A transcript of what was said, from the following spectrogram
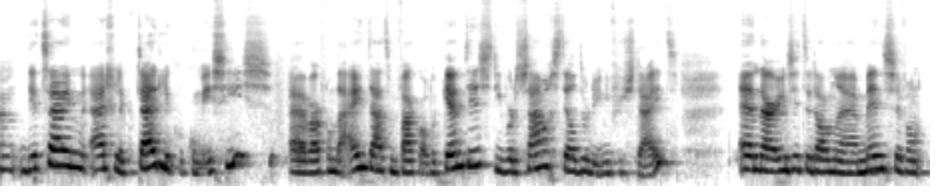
Um, dit zijn eigenlijk tijdelijke commissies, uh, waarvan de einddatum vaak al bekend is. Die worden samengesteld door de universiteit. En daarin zitten dan uh, mensen van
